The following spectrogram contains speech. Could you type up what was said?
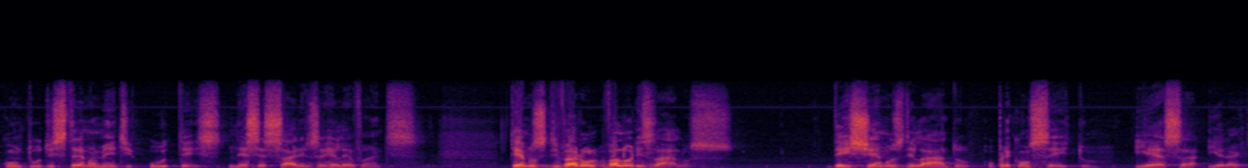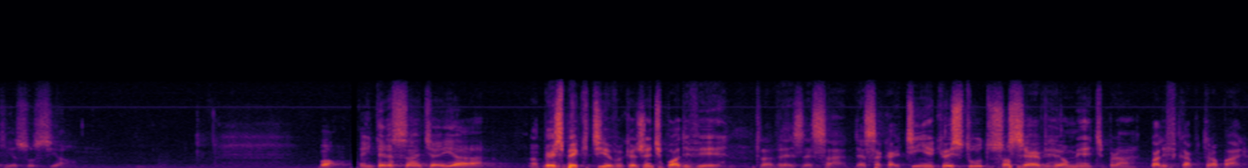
contudo extremamente úteis, necessários e relevantes. Temos de valorizá-los. Deixemos de lado o preconceito e essa hierarquia social. Bom, é interessante aí a, a perspectiva que a gente pode ver através dessa, dessa cartinha, que o estudo só serve realmente para qualificar para o trabalho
